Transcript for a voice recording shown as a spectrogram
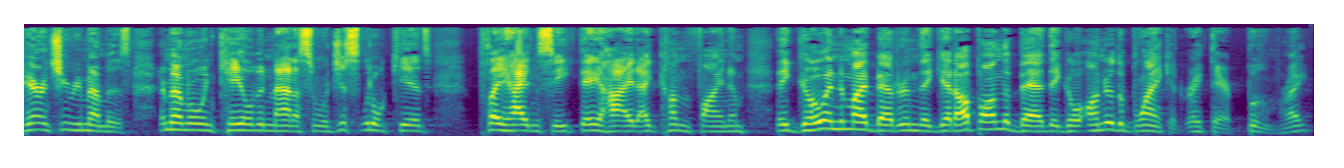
Parents, you remember this. I remember when Caleb and Madison were just little kids, play hide and seek. They hide. I'd come find them. They go into my bedroom. They get up on the bed. They go under the blanket right there. Boom, right?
